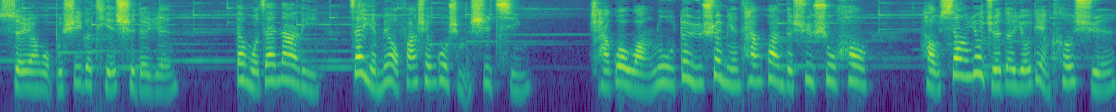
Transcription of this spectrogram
虽然我不是一个铁齿的人，但我在那里再也没有发生过什么事情。查过网络对于睡眠瘫痪的叙述后，好像又觉得有点科学。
